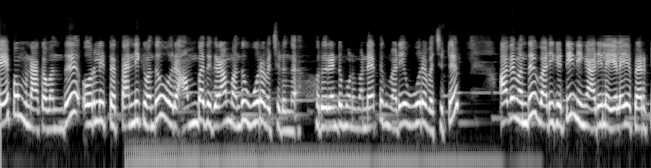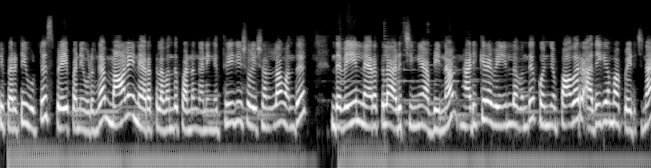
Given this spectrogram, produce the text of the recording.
வேப்ப முன்னாக்கை வந்து ஒரு லிட்டர் தண்ணிக்கு வந்து ஒரு ஐம்பது கிராம் வந்து ஊற வச்சிடுங்க. ஒரு ரெண்டு மூணு மணி நேரத்துக்கு முன்னாடியே ஊற வச்சுட்டு அதை வந்து வடிகட்டி நீங்கள் அடியில் இலையை பெரட்டி பெரட்டி விட்டு ஸ்ப்ரே பண்ணி விடுங்க. மாலை நேரத்தில் வந்து பண்ணுங்கள் நீங்கள் த்ரீ ஜி சொல்யூஷன்லாம் வந்து இந்த வெயில் நேரத்தில் அடிச்சிங்க அப்படின்னா அடிக்கிற வெயிலில் வந்து கொஞ்சம் பவர் அதிகமாக போயிடுச்சுன்னா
